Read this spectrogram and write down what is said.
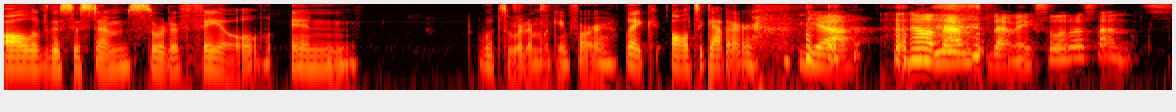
all of the systems sort of fail in what's the word I'm looking for? Like all together. yeah. No, that that makes a lot of sense.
